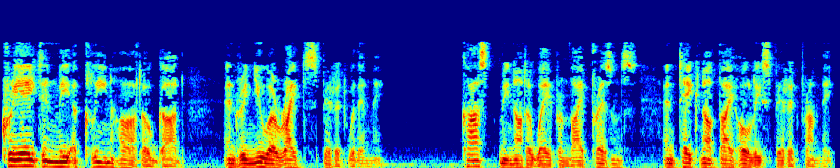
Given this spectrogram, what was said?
Create in me a clean heart, O God, and renew a right spirit within me. Cast me not away from thy presence, and take not thy Holy Spirit from me.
